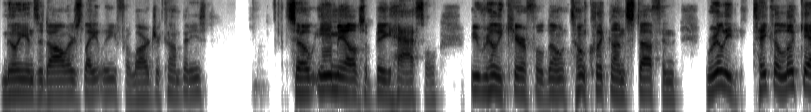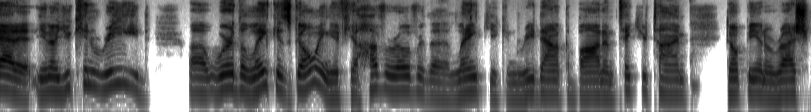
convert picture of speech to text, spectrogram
millions of dollars lately for larger companies. So email is a big hassle. Be really careful. Don't don't click on stuff and really take a look at it. You know, you can read uh, where the link is going. If you hover over the link, you can read down at the bottom. Take your time. Don't be in a rush.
